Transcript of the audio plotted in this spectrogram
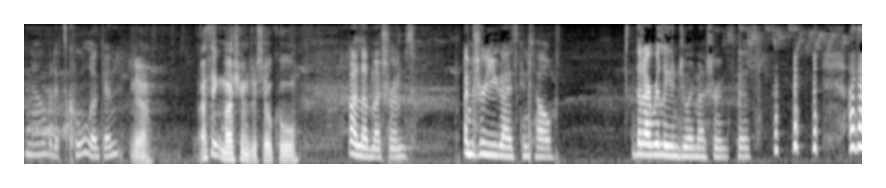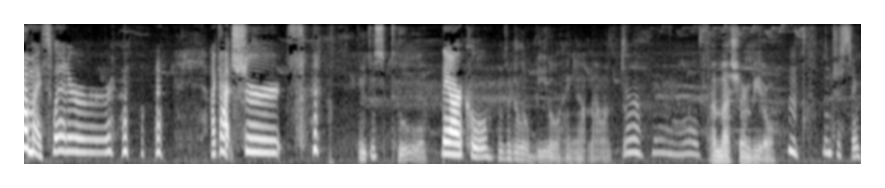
No, but it's cool looking. yeah. I think mushrooms are so cool. I love mushrooms. I'm sure you guys can tell that I really enjoy mushrooms because I got my sweater. I got shirts. They're just cool. They are cool. There's like a little beetle hanging out in that one. Oh, yeah, it was. A mushroom beetle. Hmm, Interesting.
